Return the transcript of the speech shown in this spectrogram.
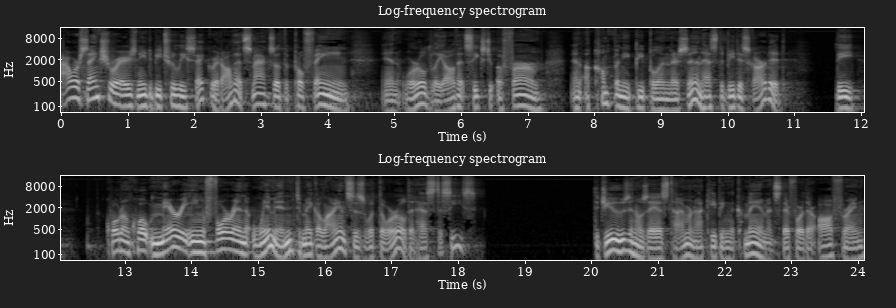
Our sanctuaries need to be truly sacred. All that smacks of the profane and worldly, all that seeks to affirm and accompany people in their sin has to be discarded. The quote unquote marrying foreign women to make alliances with the world, it has to cease. The Jews in Hosea's time were not keeping the commandments, therefore, their offering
